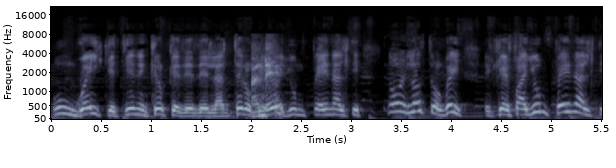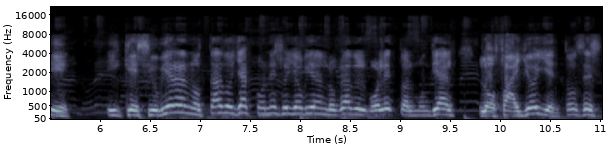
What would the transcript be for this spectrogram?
un güey que tienen, creo que de delantero, que falló un penalti. No, el otro güey, el que falló un penalti y que si hubiera anotado ya con eso ya hubieran logrado el boleto al mundial. Lo falló y entonces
